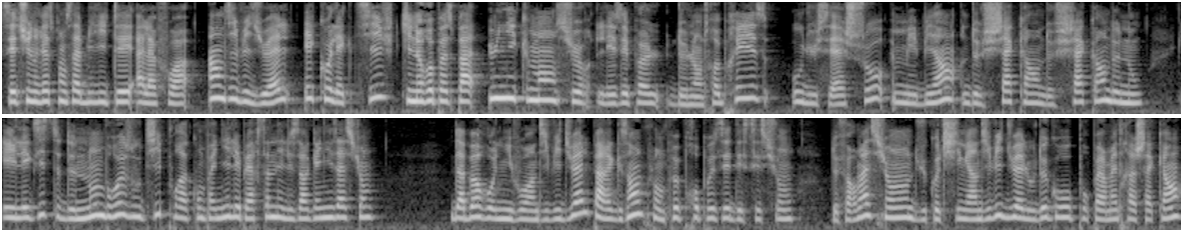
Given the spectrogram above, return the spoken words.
C'est une responsabilité à la fois individuelle et collective qui ne repose pas uniquement sur les épaules de l'entreprise ou du CHO, mais bien de chacun, de chacun de nous. Et il existe de nombreux outils pour accompagner les personnes et les organisations. D'abord au niveau individuel, par exemple, on peut proposer des sessions de formation, du coaching individuel ou de groupe pour permettre à chacun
